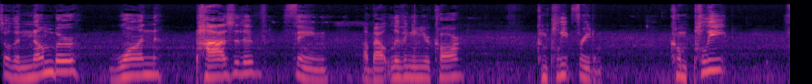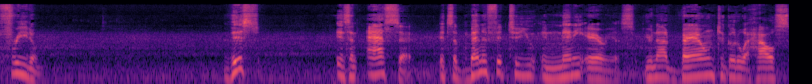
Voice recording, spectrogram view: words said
So, the number one positive thing about living in your car complete freedom. Complete freedom. This is an asset. It's a benefit to you in many areas. You're not bound to go to a house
